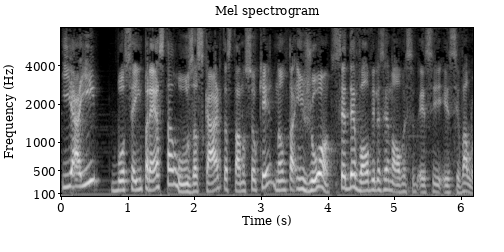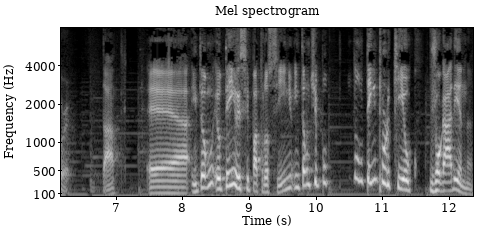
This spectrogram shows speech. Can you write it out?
E aí, você empresta, usa as cartas, tá não sei o que, não tá, enjoa, você devolve e eles renovam esse, esse, esse valor, tá? É, então, eu tenho esse patrocínio, então, tipo, não tem por que eu jogar arena.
